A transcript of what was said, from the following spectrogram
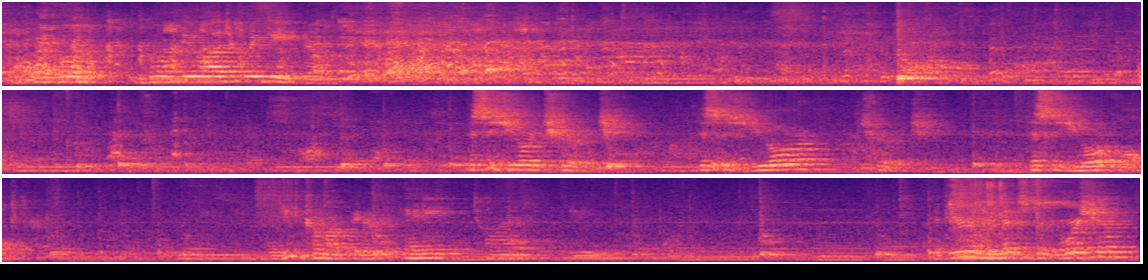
Oh, we're going, we're going theologically deep now. Your church. This is your church. This is your altar. And you can come up here anytime you want. If you're in the midst of worship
